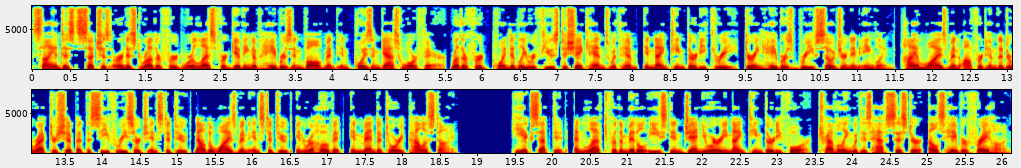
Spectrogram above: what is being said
Scientists such as Ernest Rutherford were less forgiving of Haber's involvement in poison gas warfare. Rutherford pointedly refused to shake hands with him. In 1933, during Haber's brief sojourn in England, Chaim Weizmann offered him the directorship at the Sieff Research Institute, now the Weizmann Institute, in Rehovot, in Mandatory Palestine. He accepted, and left for the Middle East in January 1934, traveling with his half-sister, Else Haber Freihan.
